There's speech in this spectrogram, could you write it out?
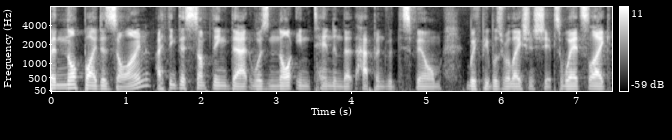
but not by design. I think there's something that was not intended that happened with this film with people's relationships where it's like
